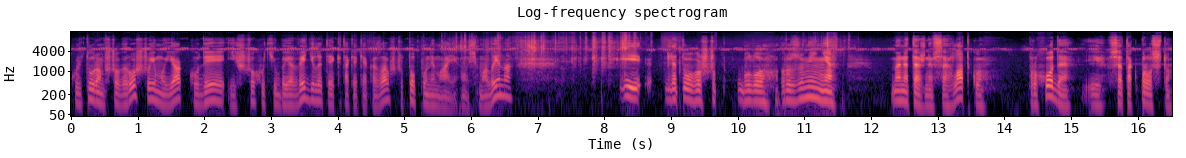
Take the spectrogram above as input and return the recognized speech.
культурам, що вирощуємо, як, куди і що хотів би я виділити, так як я казав, що топу немає. Ось малина. І для того, щоб було розуміння, в мене теж не все гладко проходить і все так просто.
